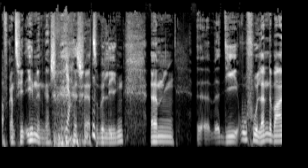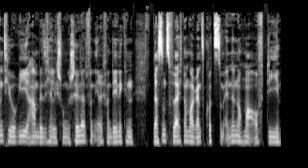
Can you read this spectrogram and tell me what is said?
auf ganz vielen Ebenen ganz schwer, ja. schwer zu belegen. ähm, äh, die UFO-Landebahn-Theorie haben wir sicherlich schon geschildert von Erich von Däniken. Lass uns vielleicht noch mal ganz kurz zum Ende noch mal auf die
